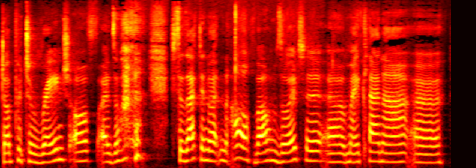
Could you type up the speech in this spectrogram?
doppelte Range of, also ich sage den Leuten auch, warum sollte äh, mein kleiner, äh,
